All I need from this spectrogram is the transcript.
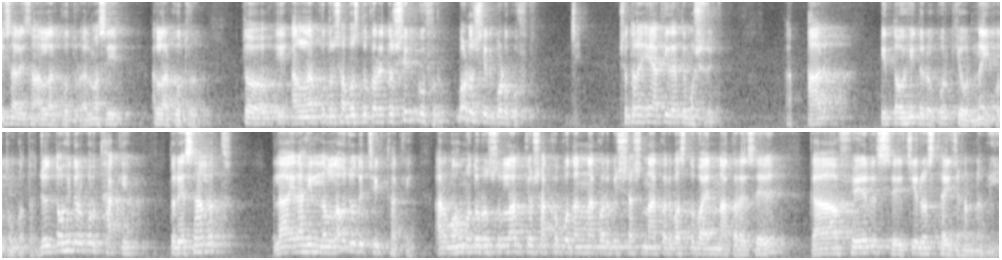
ঈসা আলি ইসলাম আল্লাহর পুত্র আলমাসি আল্লাহর পুত্র। তো এই আল্লাহর পুত্র সাব্যস্ত করে তো শির কুফুর, বড় শির, বড় কুফুর। সুতরাং এই আকিদাতে মুশরিক। আর এই তৌহিদের ওপর কেউ নেই প্রথম কথা। যদি তৌহিদের ওপর থাকে, তো রেসালত লাহ যদি ঠিক থাকে, আর মোহাম্মদ রসুল্লাহর কেউ সাক্ষ্য প্রদান না করে, বিশ্বাস না করে, বাস্তবায়ন না করে, সে কাফের, সে চিরস্থায়ী জাহান্নামী।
